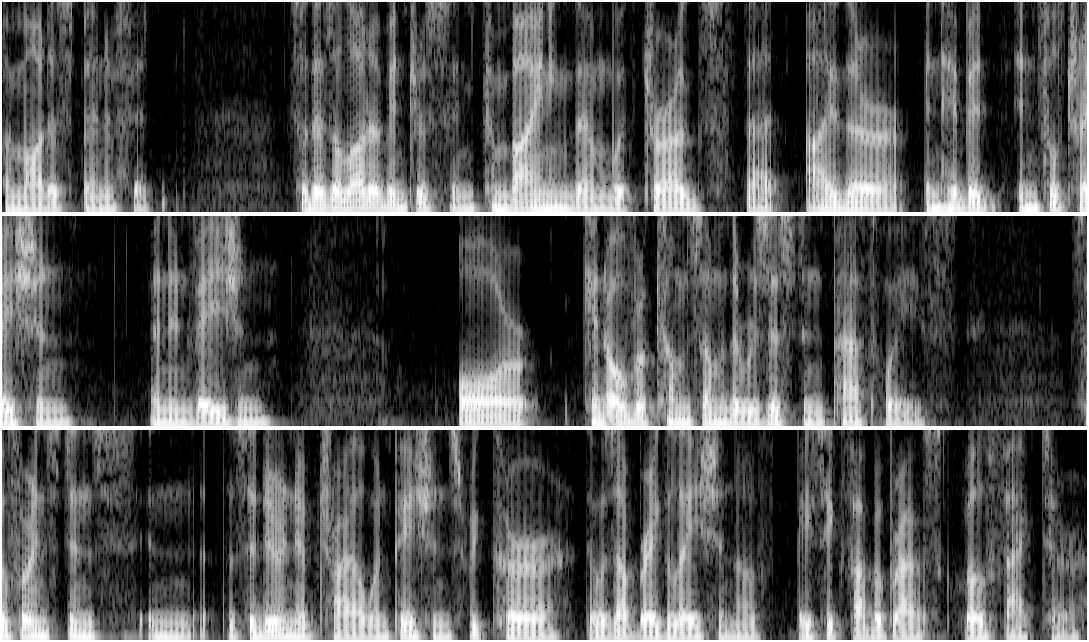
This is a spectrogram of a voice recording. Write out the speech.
a modest benefit. So there's a lot of interest in combining them with drugs that either inhibit infiltration and invasion or can overcome some of the resistant pathways. So, for instance, in the cediranib trial, when patients recur, there was upregulation of basic fibroblast growth factor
